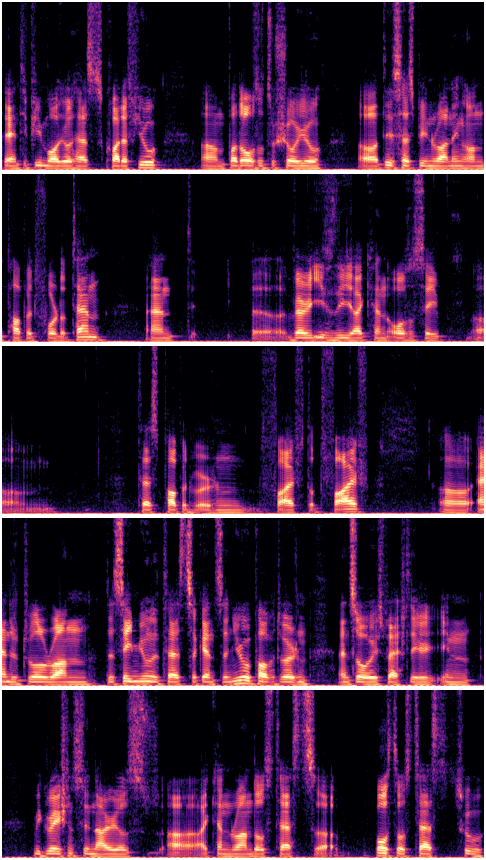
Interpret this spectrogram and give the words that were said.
NTP module has quite a few, um, but also to show you uh, this has been running on Puppet 4.10 and uh, very easily I can also say um, test Puppet version 5.5 uh, and it will run the same unit tests against the newer Puppet version. And so especially in migration scenarios uh, I can run those tests, uh, both those tests to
